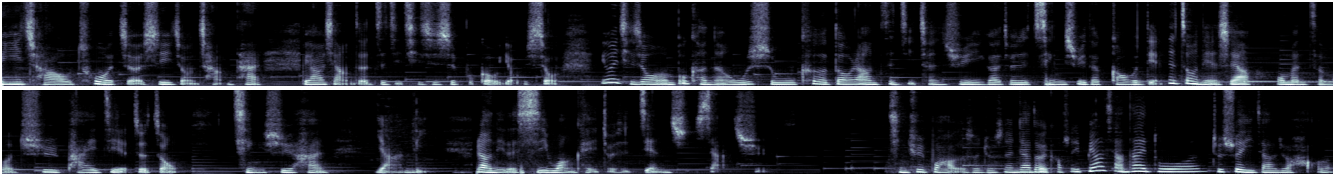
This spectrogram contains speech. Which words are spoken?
低潮、挫折是一种常态，不要想着自己其实是不够优秀，因为其实我们不可能无时无刻都让自己呈现一个就是情绪的高点。这重点是要我们怎么去排解这种情绪和压力，让你的希望可以就是坚持下去。情绪不好的时候，就是人家都会告诉你不要想太多，就睡一觉就好了，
